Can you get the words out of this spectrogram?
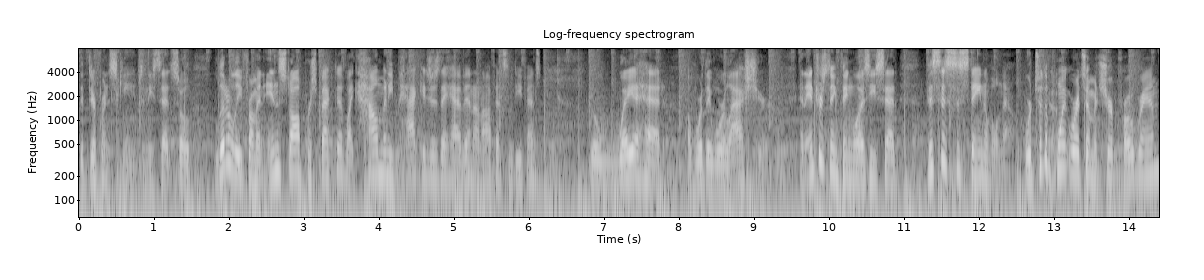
the different schemes. And he said, so literally from an install perspective, like how many packages they have in on offense and defense, they're way ahead of where they were last year. And the interesting thing was, he said, this is sustainable now. We're to the point where it's a mature program,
